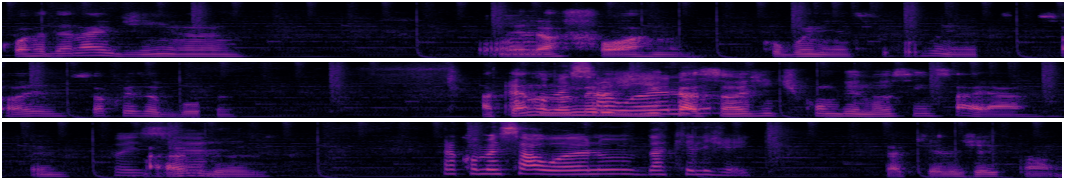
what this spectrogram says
coordenadinho, né? Porra. Melhor forma. Ficou bonito, ficou bonito. Só, só coisa boa. Até pra no número de indicação ano... a gente combinou sem ensaiar. Foi pois é. maravilhoso. É. Para começar o ano daquele jeito. Daquele jeitão.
